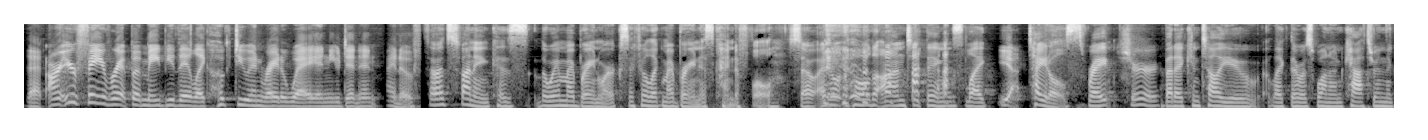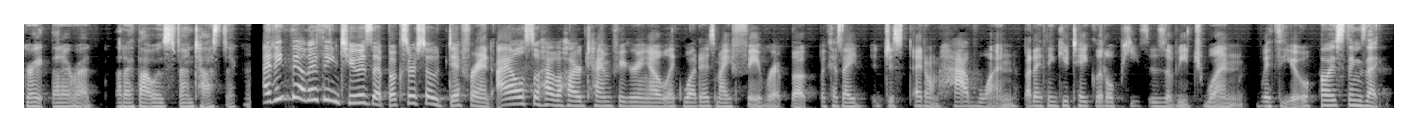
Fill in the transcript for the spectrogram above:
that aren't your favorite, but maybe they like hooked you in right away and you didn't kind of. So it's funny because the way my brain works, I feel like my brain is kind of full. So I don't hold on to things like Yeah. titles, right? Sure. But I can tell you, like, there was one on Catherine the Great that I read that I thought was fantastic. I think the other thing too is that books are so different. I also have a hard time figuring out like what is my favorite book because I just I don't have one, but I think you take little pieces of each one with you. Always things that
